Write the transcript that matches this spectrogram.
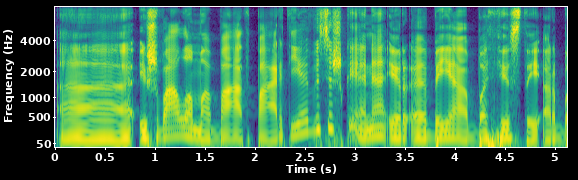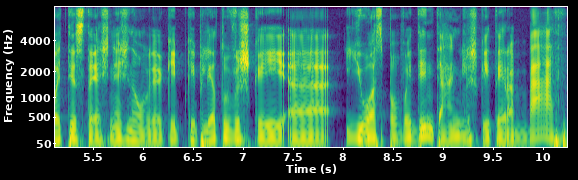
uh, išvaloma Bat partija visiškai, ne, ir uh, beje, batistai ar batistai, aš nežinau, kaip, kaip lietuviškai uh, juos pavadinti, angliškai tai yra Bath.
